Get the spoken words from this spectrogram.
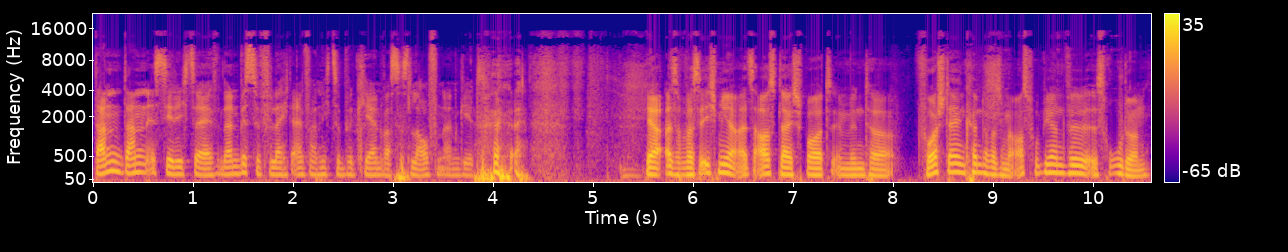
dann, dann ist dir nicht zu helfen. Dann bist du vielleicht einfach nicht zu bekehren, was das Laufen angeht. ja, also was ich mir als Ausgleichssport im Winter vorstellen könnte, was ich mal ausprobieren will, ist Rudern.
